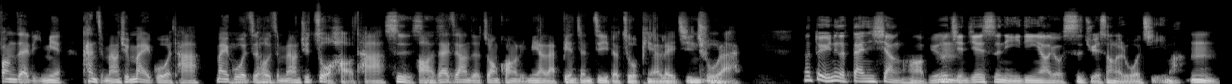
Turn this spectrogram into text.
放在里面看怎么样去迈过它，迈过之后怎么样去做好它，是啊，在这样的状况里面来变成自己的作品来累积出来。嗯、那对于那个单项哈，比如说剪接师，你一定要有视觉上的逻辑嘛，嗯，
